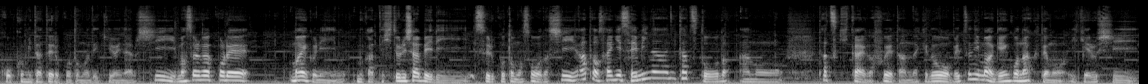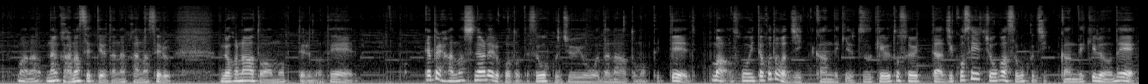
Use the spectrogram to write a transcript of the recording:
こう組み立てることもできるようになるし、まあそれがこれ、マイクに向かって一人喋りすることもそうだし、あとは最近セミナーに立つと、あの、立つ機会が増えたんだけど、別にまあ原稿なくてもいけるし、まあなんか話せって言うとなんか話せるのかなとは思ってるので、やっぱり話し慣れることってすごく重要だなと思っていて、まあそういったことが実感できる、続けるとそういった自己成長がすごく実感できるので、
